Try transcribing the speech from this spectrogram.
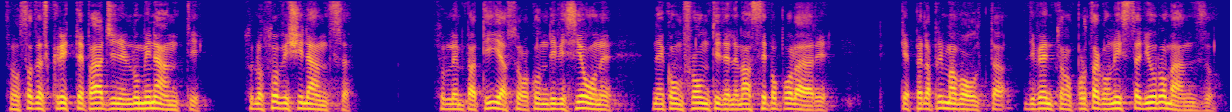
Sono state scritte pagine illuminanti sulla sua vicinanza, sull'empatia, sulla condivisione nei confronti delle masse popolari, che per la prima volta diventano protagoniste di un romanzo.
